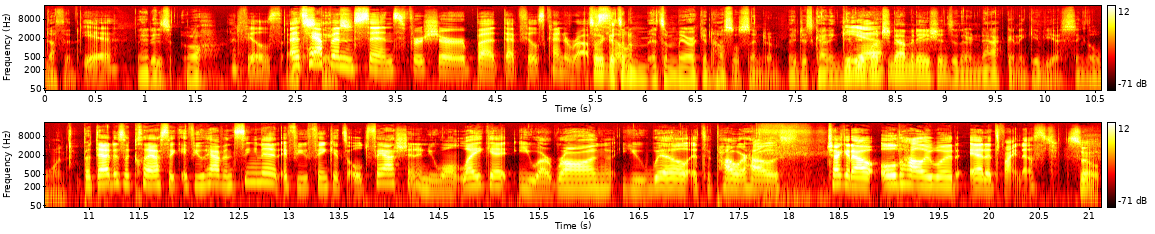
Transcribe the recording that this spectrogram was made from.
nothing. Yeah, That is. Oh, it feels That it's happened since for sure, but that feels kind of rough. I think it's an it's American Hustle syndrome. They just kind of give you a bunch of nominations and they're not going to give you a single one. But that is a classic. If you haven't seen it, if you think it's old fashioned and you won't like it, you are wrong. You will. It's a powerhouse. Check it out. Old Hollywood at its finest. So,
